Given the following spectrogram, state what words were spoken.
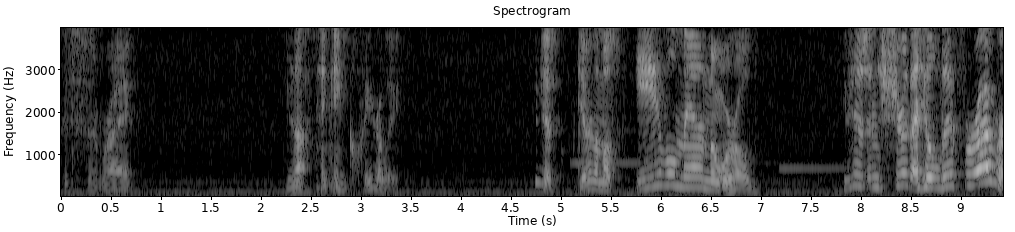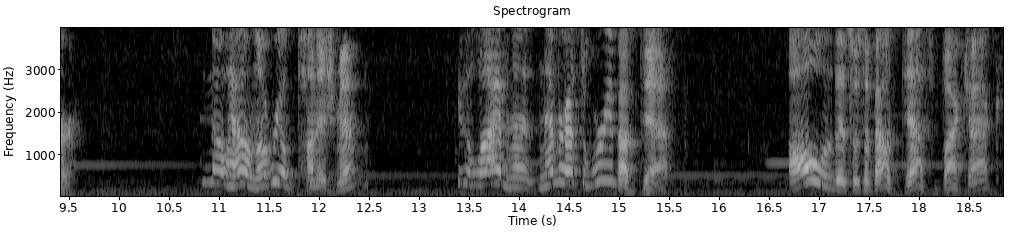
This isn't right. You're not thinking clearly. You've just given the most evil man in the world. You've just ensured that he'll live forever. No hell, no real punishment. He's alive and never has to worry about death. All of this was about death, Blackjack.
